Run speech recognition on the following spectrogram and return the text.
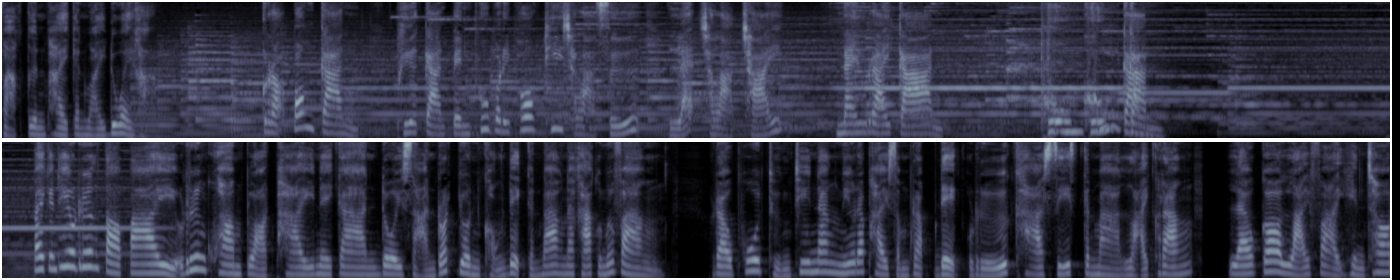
ฝากเตือนภัยกันไว้ด้วยค่ะ เกราะป้องกันเพื่อการเป็นผู้บริโภคที่ฉลาดซื้อ และฉลาดใช้ ในรายการ ภูมิคุ้มกัน ไปกันที่เรื่องต่อไป เรื่องความปลอดภัยในการโดยสารรถยนต์ของเด็กกันบ้างนะคะ คุณผู้ฟัง เราพูดถึงที่นั่งนิรภัยสำหรับเด็กหรือคาร์ซีสกันมาหลายครั้ง แล้วก็หลายฝ่ายเห็นชอบ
